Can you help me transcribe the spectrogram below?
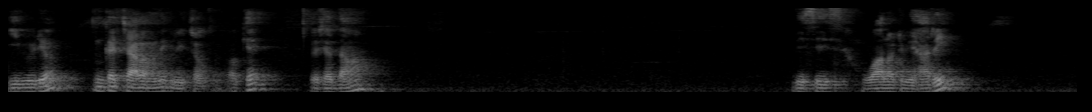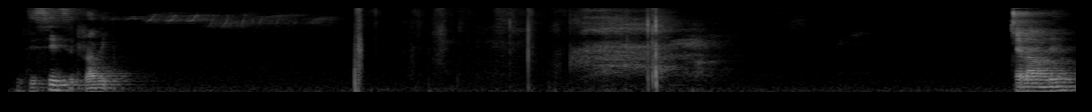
ఈ వీడియో ఇంకా చాలామందికి రీచ్ అవుతుంది. ఓకే? చూసేద్దామా this is wallet Vihari this is Ravi ఎలా ఉంది?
